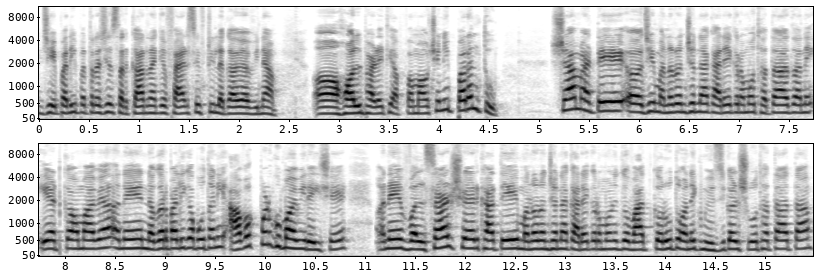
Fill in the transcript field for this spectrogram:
જે પરિપત્ર છે સરકારના કે ફાયર સેફટી લગાવ્યા વિના હોલ ભાડેથી આપવામાં આવશે નહીં. પરંતુ શા માટે જે મનોરંજનના કાર્યક્રમો થતા હતા અને એ અટકાવવામાં આવ્યા? અને નગરપાલિકા પોતાની આવક પણ ગુમાવી રહી છે. અને વલસાડ શહેર ખાતે મનોરંજનના કાર્યક્રમોની તો વાત કરું તો અનેક મ્યુઝિકલ શો થતા હતા.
